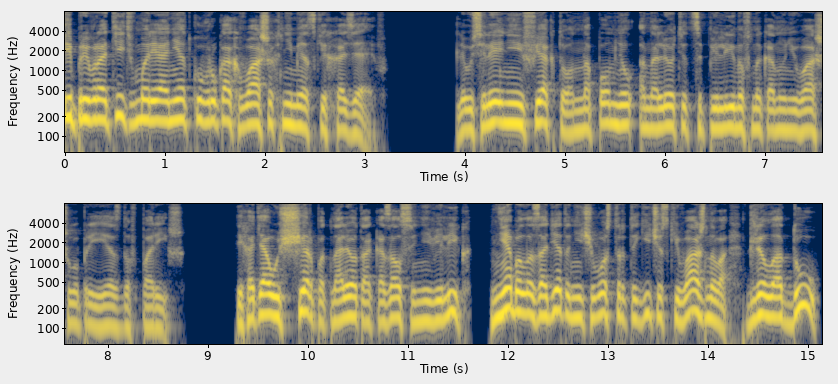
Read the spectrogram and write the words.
и превратить в марионетку в руках ваших немецких хозяев. Для усиления эффекта он напомнил о налете цепелинов накануне вашего приезда в Париж. И хотя ущерб от налета оказался невелик, не было задето ничего стратегически важного, для Ладу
